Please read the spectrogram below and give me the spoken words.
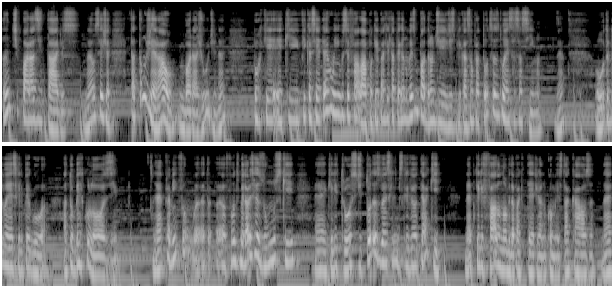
antiparasitários, né? Ou seja, está tão geral, embora ajude, né? Porque é que fica assim até ruim você falar, porque parece que ele está pegando o mesmo padrão de, de explicação para todas as doenças acima, né? Outra doença que ele pegou, a tuberculose, né? Para mim foi um, é, foi um, dos melhores resumos que, é, que ele trouxe de todas as doenças que ele descreveu até aqui né? Porque ele fala o nome da bactéria já no começo da causa, né?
